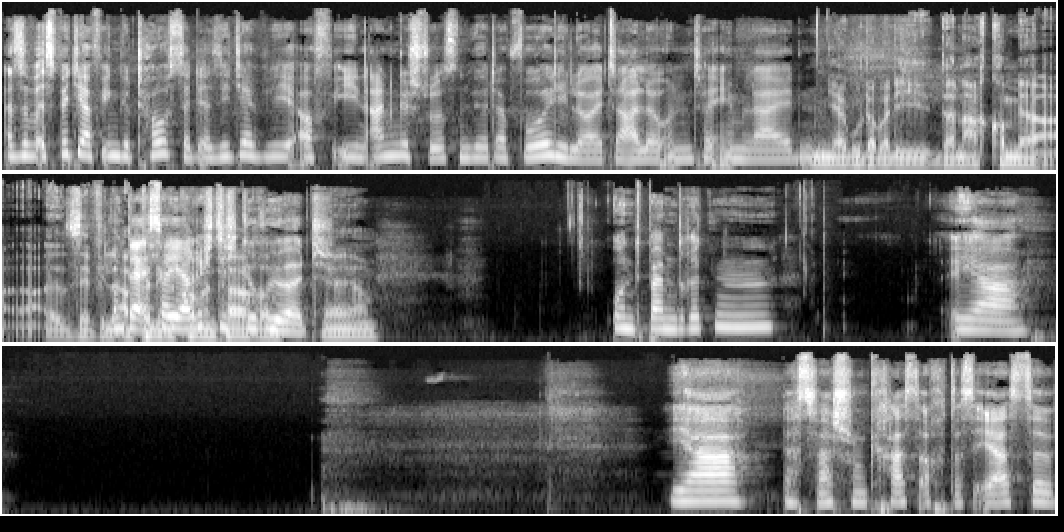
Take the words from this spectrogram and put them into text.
also es wird ja auf ihn getoastet. Er sieht ja, wie auf ihn angestoßen wird, obwohl die Leute alle unter ihm leiden. Ja gut, aber die danach kommen ja äh, sehr viele Und da ist er ja richtig Kommentare. gerührt. Ja, ja. Und beim dritten, ja. Ja, das war schon krass. Auch das erste,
